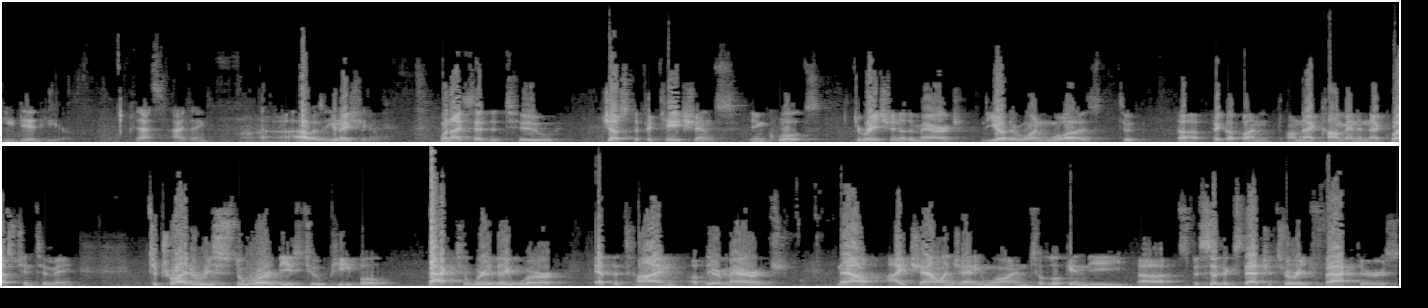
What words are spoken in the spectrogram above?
he did here? That's, I think, I was going to, issue. when I said the two justifications, in quotes, duration of the marriage, the other one was, to uh, pick up on, on that comment and that question to me, to try to restore these two people back to where they were at the time of their marriage. Now, I challenge anyone to look in the uh, specific statutory factors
